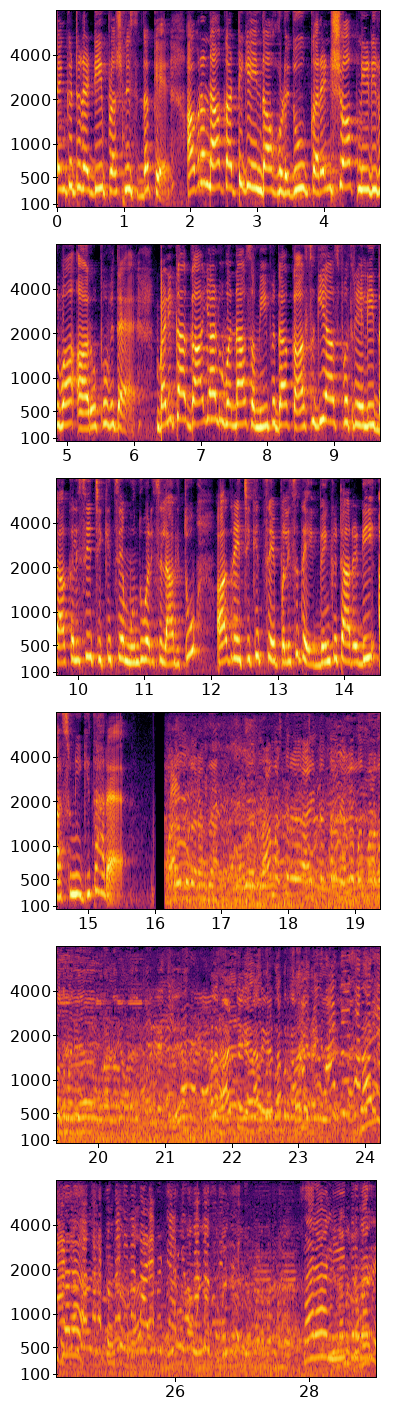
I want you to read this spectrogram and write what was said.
ವೆಂಕಟರೆಡ್ಡಿ ಪ್ರಶ್ನಿಸಿದ್ದಕ್ಕೆ ಅವರನ್ನ ಕಟ್ಟಿಗೆಯಿಂದ ಹೊಡೆದು ಕರೆಂಟ್ ಶಾಕ್ ನೀಡಿರುವ ಆರೋಪವಿದೆ. ಬಳಿಕ ಗಾಯಾಳುವನ್ನ ಸಮೀಪದ ಖಾಸಗಿ ಆಸ್ಪತ್ರೆಯಲ್ಲಿ ದಾಖಲಿಸಿ ಚಿಕಿತ್ಸೆ ಮುಂದುವರಿಸಲಾಗಿತ್ತು. ಆದರೆ ಚಿಕಿತ್ಸೆ ಫಲಿಸದೆ ವೆಂಕಟರೆಡ್ಡಿ ಅಸುನೀಗಿದ್ದಾರೆ. ಗ್ರಾಮಸ್ಥರು ಆಯ್ತಂತ ಎಲ್ಲ ಬಂದ್ ಮಾಡ್ಬೋದು ಮತ್ತೆ ಅಲ್ಲ ಮಾಡ್ತೀವಿ ಸರ ನೀವಿಬ್ರು ಬರ್ರಿ.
